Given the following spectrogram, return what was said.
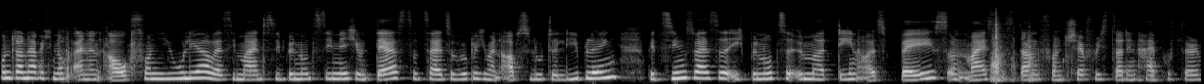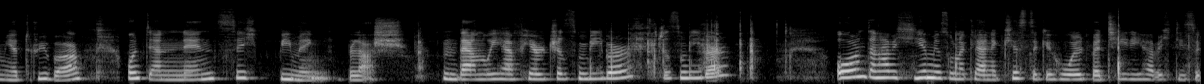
Und dann habe ich noch einen auch von Julia, weil sie meinte, sie benutzt ihn nicht. Und der ist zurzeit so wirklich mein absoluter Liebling. Beziehungsweise ich benutze immer den als Base und meistens dann von Jeffree Star den Hypothermia drüber. Und der nennt sich Beaming Blush. And then we have here Justin Bieber. Justin Bieber. Und dann habe ich hier mir so eine kleine Kiste geholt. Bei Teddy habe ich diese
